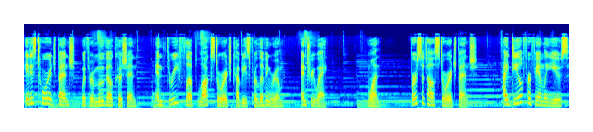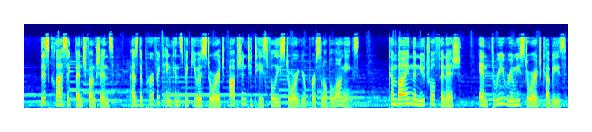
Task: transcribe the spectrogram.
It is storage bench with remove L cushion and three flip lock storage cubbies for living room, entryway. 1. Versatile storage bench. Ideal for family use, this classic bench functions as the perfect inconspicuous storage option to tastefully store your personal belongings. Combine the neutral finish and three roomy storage cubbies.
